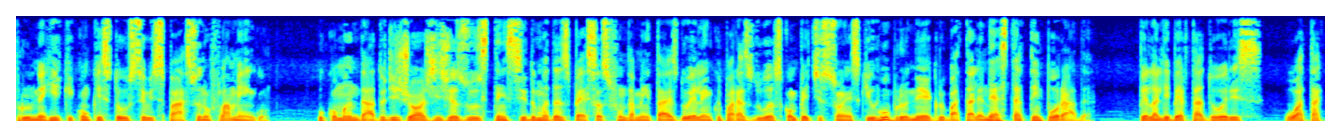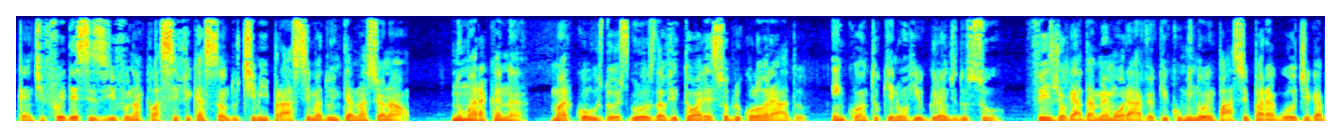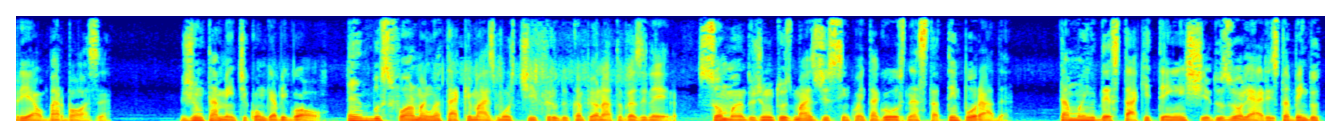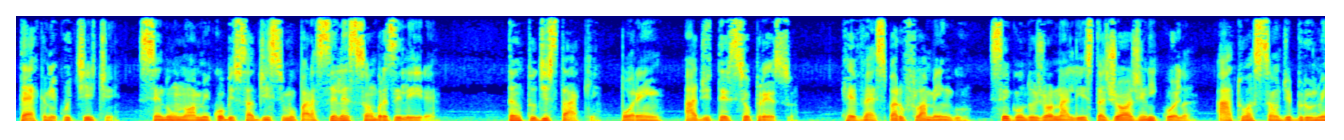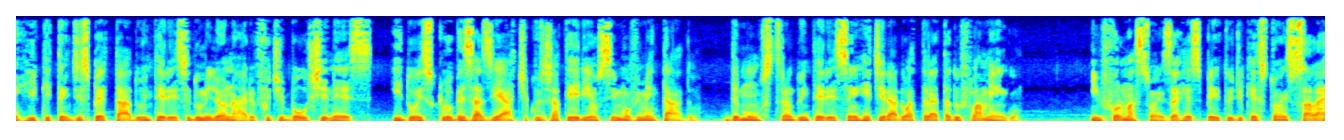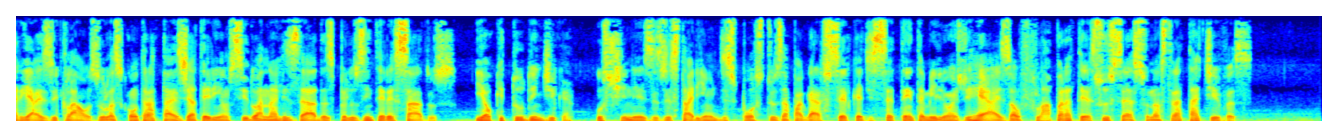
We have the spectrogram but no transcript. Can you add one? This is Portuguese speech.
Bruno Henrique conquistou seu espaço no Flamengo. O comandado de Jorge Jesus tem sido uma das peças fundamentais do elenco para as duas competições que o rubro-negro batalha nesta temporada. Pela Libertadores, o atacante foi decisivo na classificação do time para cima do Internacional. No Maracanã, marcou os dois gols da vitória sobre o Colorado, enquanto que no Rio Grande do Sul, fez jogada memorável que culminou em passe para gol de Gabriel Barbosa. Juntamente com Gabigol, ambos formam o ataque mais mortífero do Campeonato Brasileiro, somando juntos mais de 50 gols nesta temporada. Tamanho destaque tem enchido os olhares também do técnico Tite, sendo um nome cobiçadíssimo para a seleção brasileira. Tanto destaque, porém, há de ter seu preço. Revés para o Flamengo, segundo o jornalista Jorge Nicola, a atuação de Bruno Henrique tem despertado o interesse do milionário futebol chinês, e dois clubes asiáticos já teriam se movimentado, demonstrando interesse em retirar o atleta do Flamengo. Informações a respeito de questões salariais e cláusulas contratais já teriam sido analisadas pelos interessados, e ao que tudo indica, os chineses estariam dispostos a pagar cerca de 70 milhões de reais ao Fla para ter sucesso nas tratativas.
